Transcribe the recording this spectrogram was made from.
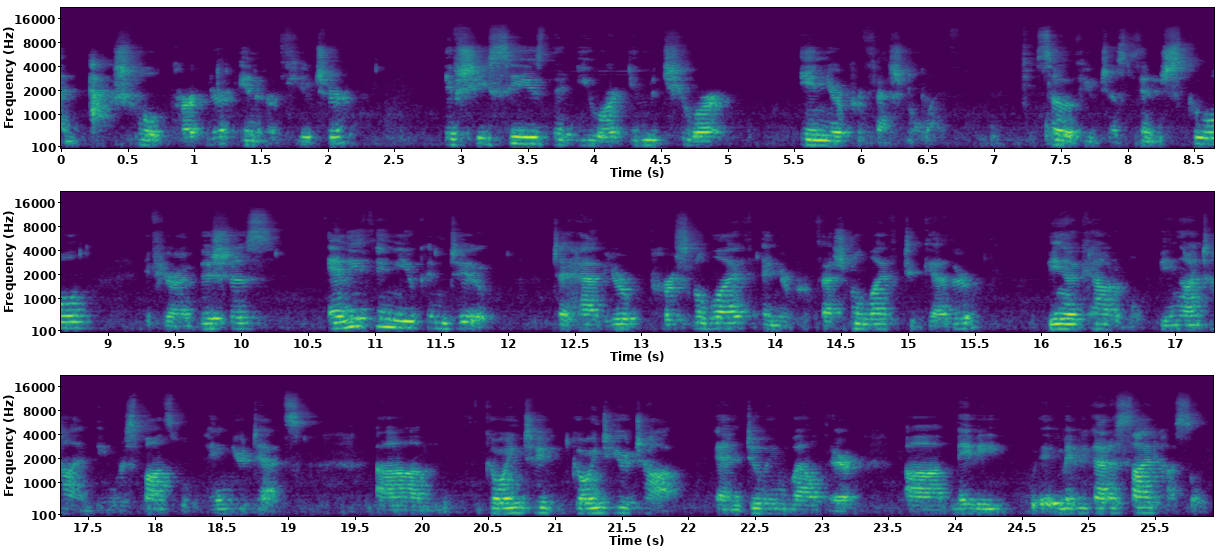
an actual partner in her future if she sees that you are immature in your professional life. So if you just finished school, if you're ambitious, anything you can do to have your personal life and your professional life together, being accountable, being on time, being responsible, paying your debts, um, going to going to your job and doing well there. Uh, maybe maybe got a side hustle,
